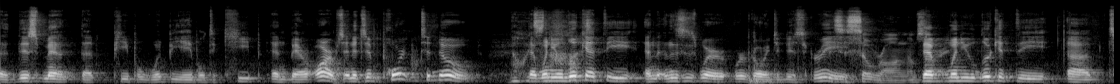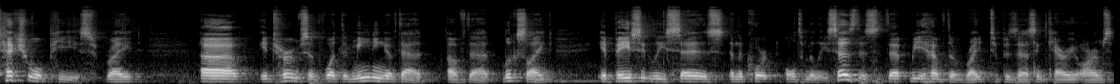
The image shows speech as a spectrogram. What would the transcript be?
that this meant that people would be able to keep and bear arms. And it's important to note that it's when you look at the, and, and this is where we're going to disagree, This is so wrong. I'm that sorry. when you look at the uh, textual piece, right, uh, in terms of what the meaning of that of that looks like, it basically says, and the court ultimately says this, that we have the right to possess and carry arms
